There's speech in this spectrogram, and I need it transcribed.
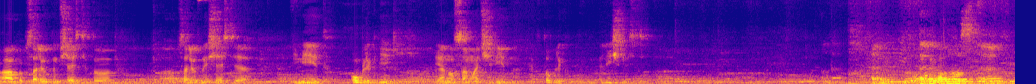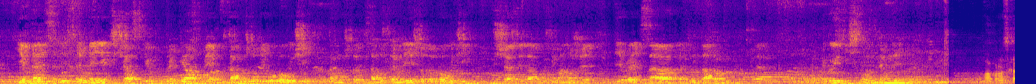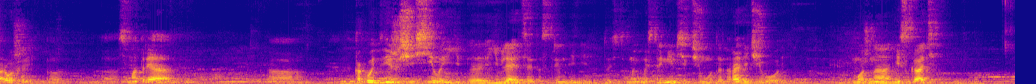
об абсолютном счастье, то абсолютное счастье имеет облик некий, и оно самоочевидно. Этот облик – личность. Такой вопрос. Э, является ли стремление к счастью препятствием к тому, чтобы его получить? Потому что само стремление что-то получить, счастье, допустим, оно же является результатом э, эгоистического стремления. Вопрос хороший. Э, э, смотря какой движущей силой является это стремление. То есть мы, мы стремимся к чему-то, ради чего? Можно искать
